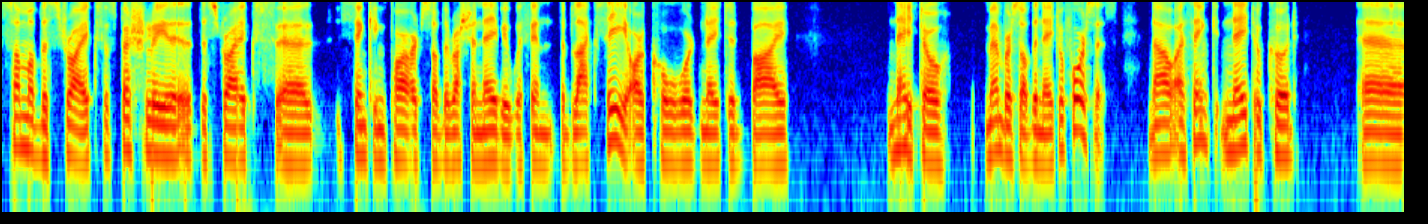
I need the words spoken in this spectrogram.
some of the strikes, especially the the strikes uh, sinking parts of the Russian Navy within the Black Sea, are coordinated by NATO members of the NATO forces. Now, I think NATO could uh,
